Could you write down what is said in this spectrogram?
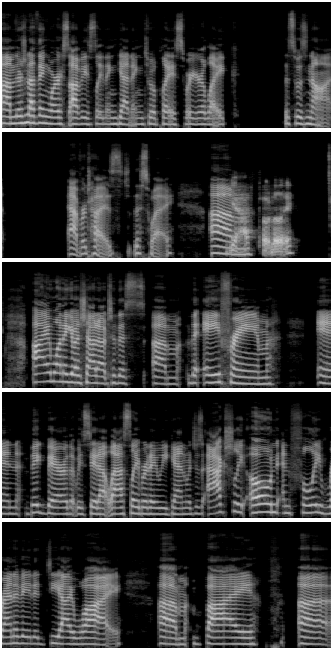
Um, there's nothing worse, obviously, than getting to a place where you're like, this was not advertised this way. Um, yeah, totally. I want to give a shout out to this um the A frame in Big Bear that we stayed at last Labor Day weekend, which is actually owned and fully renovated DIY um by uh,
